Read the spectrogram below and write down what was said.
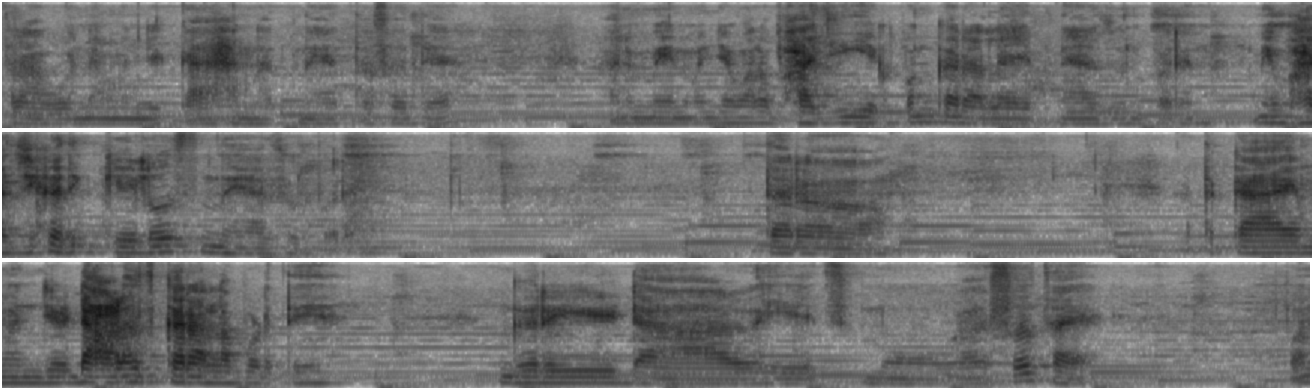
श्रावण म्हणजे काय हाणत नाही आता सध्या. आणि मेन म्हणजे मला भाजी एक पण करायला येत नाही अजूनपर्यंत. मी भाजी कधी केलोच नाही अजूनपर्यंत. तर आता काय म्हणजे डाळच करायला पडते. घरी डाळ हेच मूग असंच आहे. पण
